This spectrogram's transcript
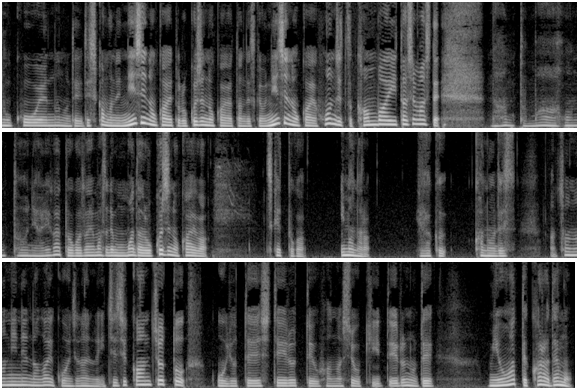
の公演なのででしかもね2時の回と6時の回あったんですけど2時の回本日完売いたしましてなんとまあ本当にありがとうございます。でもまだ6時の回はチケットが今なら予約可能です。そんなにね長い公演じゃないので1時間ちょっとを予定しているっていう話を聞いているので見終わってからでも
